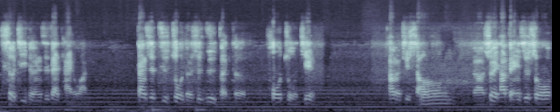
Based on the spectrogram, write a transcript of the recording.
设计的人是在台湾，但是制作的是日本的坡佐健，他们去烧，哦、啊，所以它等于是说，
